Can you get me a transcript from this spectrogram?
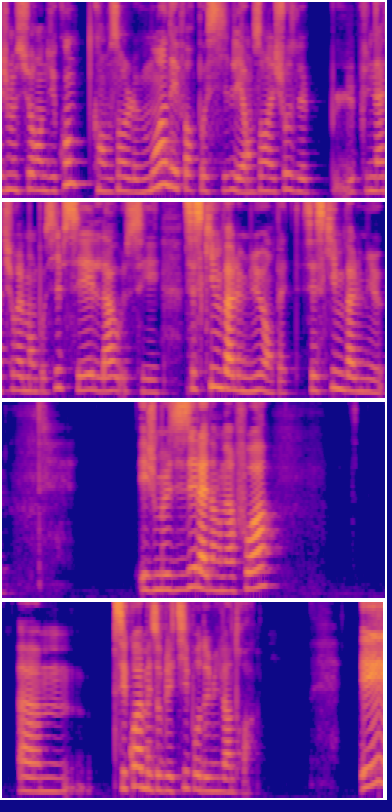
je me suis rendu compte qu'en faisant le moins d'efforts possible et en faisant les choses le, plus naturellement possible, c'est là c'est c'est ce qui me va le mieux en fait. C'est ce qui me va le mieux. Et je me disais la dernière fois, euh, c'est quoi mes objectifs pour 2023 Et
